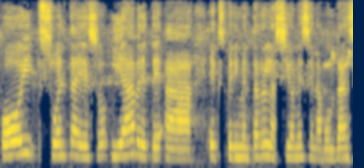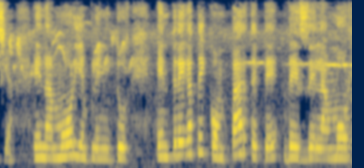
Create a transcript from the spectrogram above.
Hoy suelta eso y ábrete a experimentar relaciones en abundancia, en amor y en plenitud. Entrégate y compártete desde el amor.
